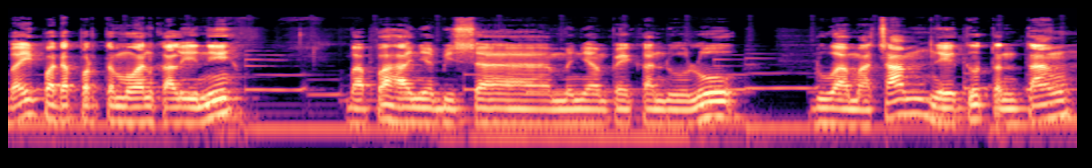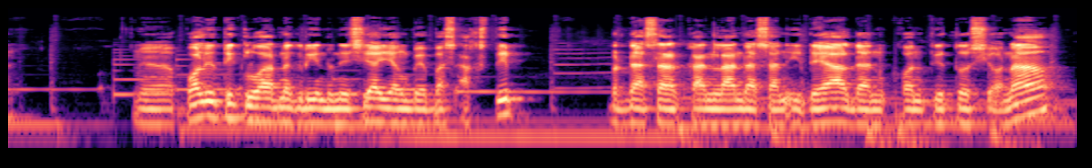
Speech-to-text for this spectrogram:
Baik pada pertemuan kali ini Bapak hanya bisa menyampaikan dulu dua macam yaitu tentang Ya, politik luar negeri Indonesia yang bebas aktif berdasarkan landasan ideal dan konstitusional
